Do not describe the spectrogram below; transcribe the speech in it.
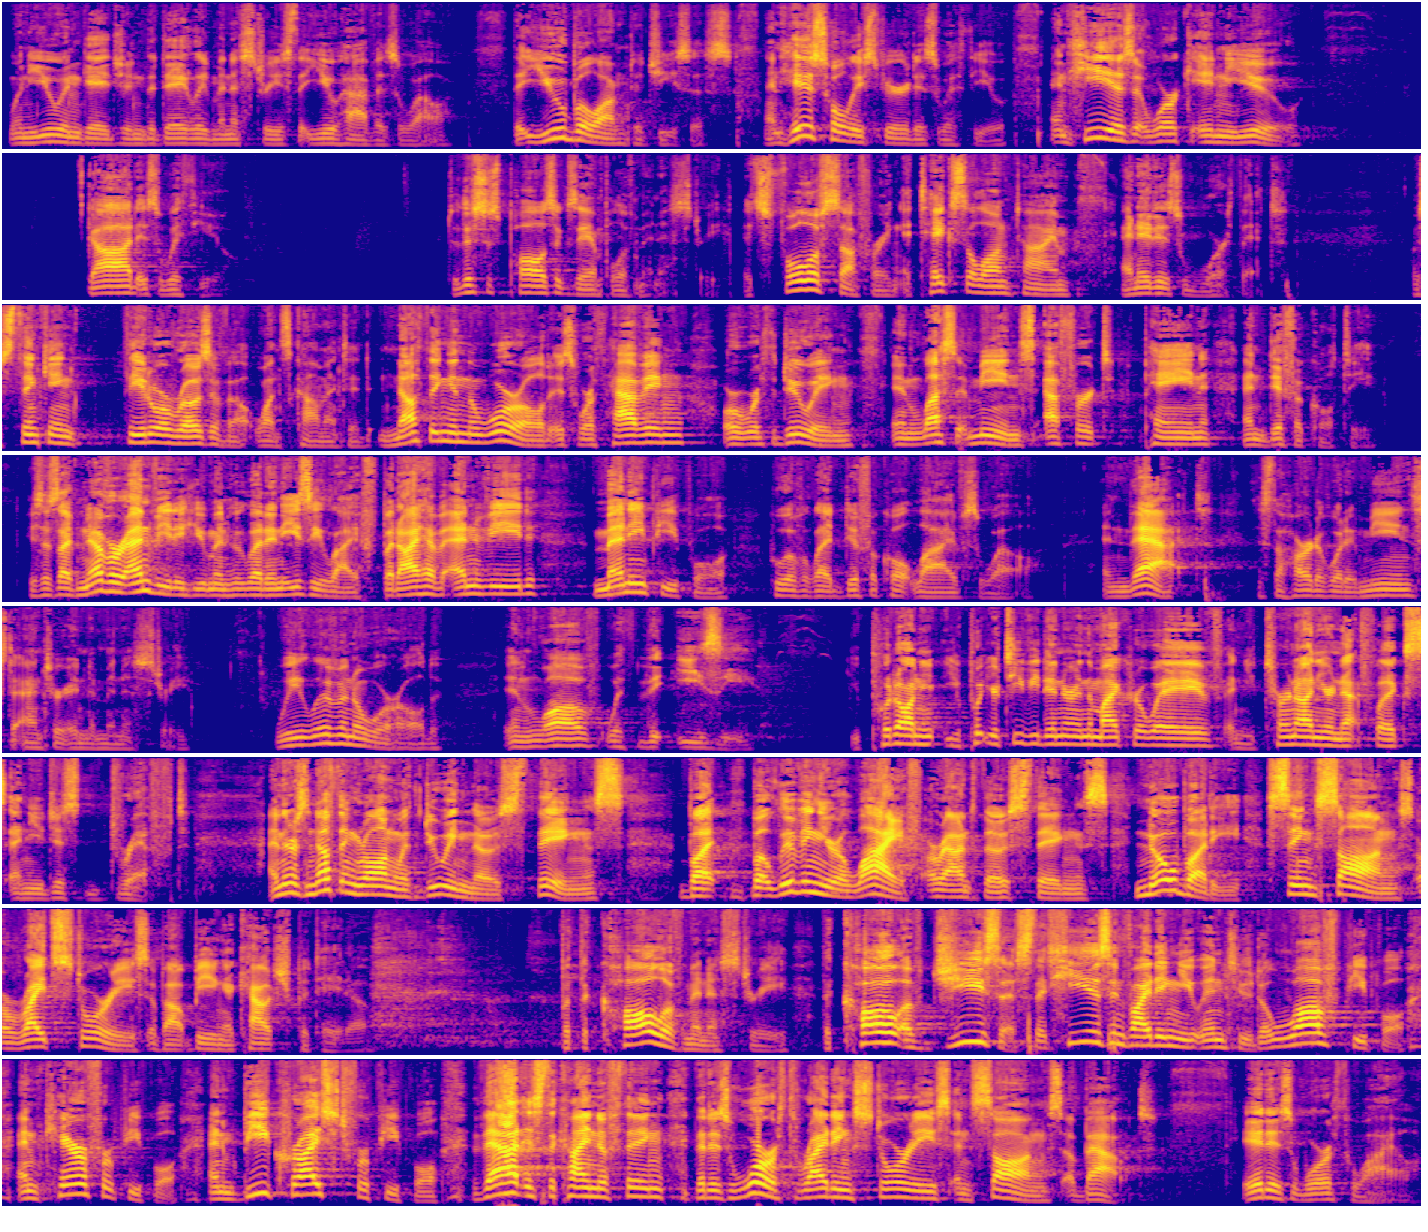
when you engage in the daily ministries that you have as well. That you belong to Jesus, and His Holy Spirit is with you, and He is at work in you. God is with you. So, this is Paul's example of ministry. It's full of suffering, it takes a long time, and it is worth it. I was thinking, Theodore Roosevelt once commented Nothing in the world is worth having or worth doing unless it means effort, pain, and difficulty. He says, I've never envied a human who led an easy life, but I have envied many people who have led difficult lives well. And that is the heart of what it means to enter into ministry. We live in a world in love with the easy. You put, on, you put your TV dinner in the microwave and you turn on your Netflix and you just drift. And there's nothing wrong with doing those things, but, but living your life around those things, nobody sings songs or writes stories about being a couch potato. But the call of ministry, the call of Jesus that he is inviting you into to love people and care for people and be Christ for people, that is the kind of thing that is worth writing stories and songs about. It is worthwhile.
